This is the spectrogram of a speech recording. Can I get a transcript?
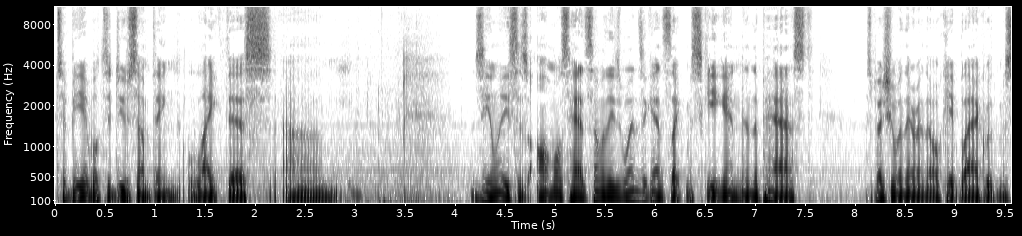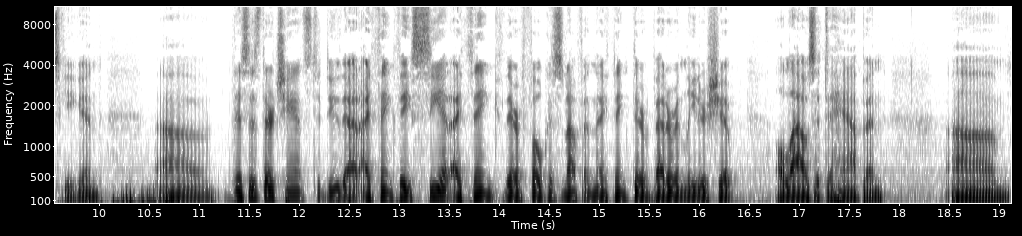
to be able to do something like this. Um, East has almost had some of these wins against like Muskegon in the past, especially when they were in the OK Black with Muskegon. Uh, this is their chance to do that. I think they see it. I think they're focused enough, and they think their veteran leadership allows it to happen. Um,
